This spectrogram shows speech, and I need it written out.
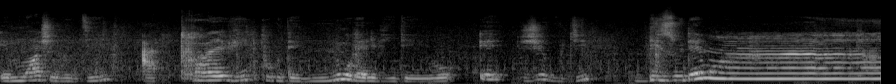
Et moi, je vous dis à très vite pour de nouvelles vidéos. Et je vous dis bisous de moi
